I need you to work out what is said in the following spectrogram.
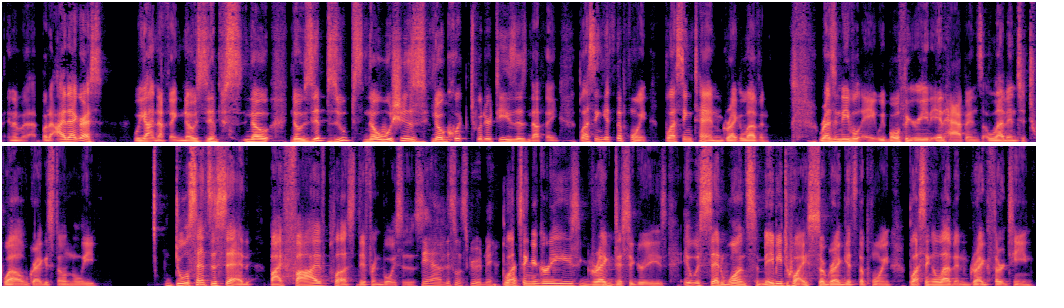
But I digress. We got nothing. No zips. No no zip zoops. No whooshes. No quick Twitter teases. Nothing. Blessing gets the point. Blessing ten. Greg eleven. Resident Evil eight. We both agreed it happens. Eleven to twelve. Greg is still in the lead. Dual sense is said by five plus different voices. Damn, this one screwed me. Blessing agrees, Greg disagrees. It was said once, maybe twice, so Greg gets the point. Blessing 11, Greg 13.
